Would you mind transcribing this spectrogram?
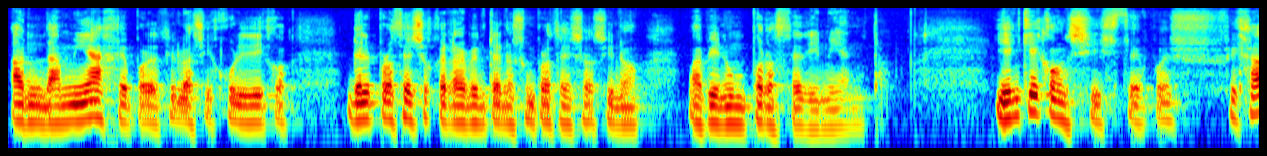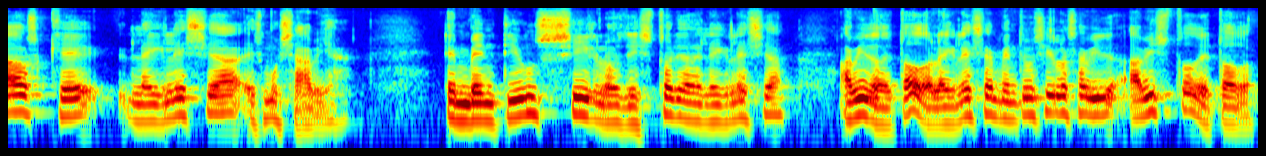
andamiaje, por decirlo así, jurídico del proceso, que realmente no es un proceso, sino más bien un procedimiento. ¿Y en qué consiste? Pues fijaos que la Iglesia es muy sabia. En 21 siglos de historia de la Iglesia ha habido de todo. La Iglesia en 21 siglos ha, visto de todo.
